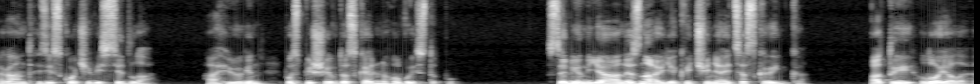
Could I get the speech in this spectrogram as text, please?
Ранд зіскочив із сідла, а Гюрін поспішив до скельного виступу. Селін, я не знаю, як відчиняється скринька. А ти, лояле.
